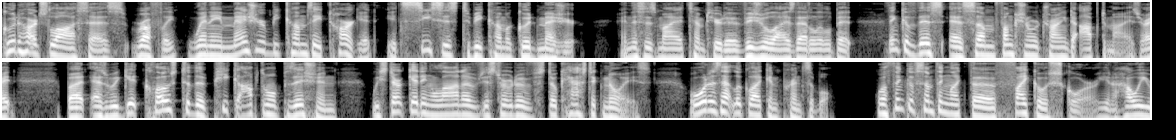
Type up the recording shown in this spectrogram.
Goodhart's Law says, roughly, when a measure becomes a target, it ceases to become a good measure. And this is my attempt here to visualize that a little bit. Think of this as some function we're trying to optimize, right? But as we get close to the peak optimal position, we start getting a lot of just sort of stochastic noise. Well, what does that look like in principle? Well, think of something like the FICO score, you know, how we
